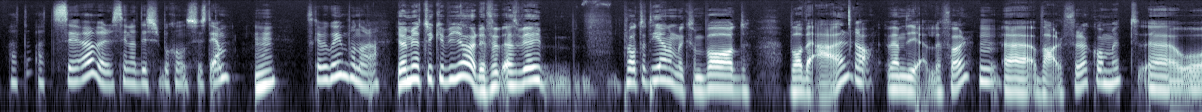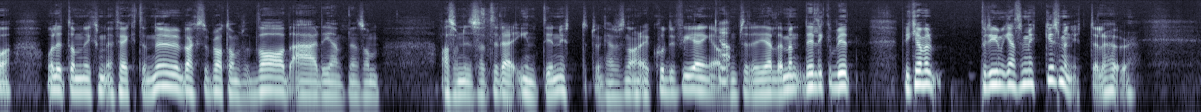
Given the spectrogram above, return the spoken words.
Att, att se över sina distributionssystem. Mm. Ska vi gå in på några? Ja, men jag tycker vi gör det. För, alltså, vi har ju pratat igenom liksom vad, vad det är, Ja. vem det gäller för, Mm. eh, varför det har kommit eh, och, och lite om liksom, effekten. Nu är det dags att prata om vad är det egentligen som, alltså, som ni sa tidigare, inte är nytt, utan kanske snarare kodifieringar Ja. som tidigare gällde. Men det är lika, vi, vi kan väl, för det är ganska mycket som är nytt, eller hur?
